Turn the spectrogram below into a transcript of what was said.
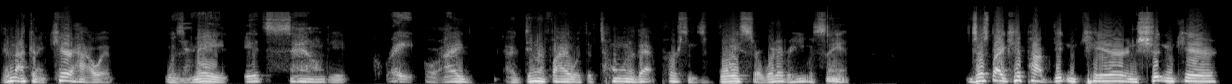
they're not going to care how it was made. It sounded great, or I identify with the tone of that person's voice or whatever he was saying. Just like hip hop didn't care and shouldn't care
